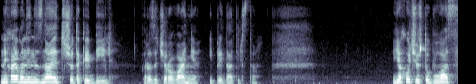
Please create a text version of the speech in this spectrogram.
Нехай вони не знають, що таке біль, розочарування і предательство. Я хочу, щоб у вас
